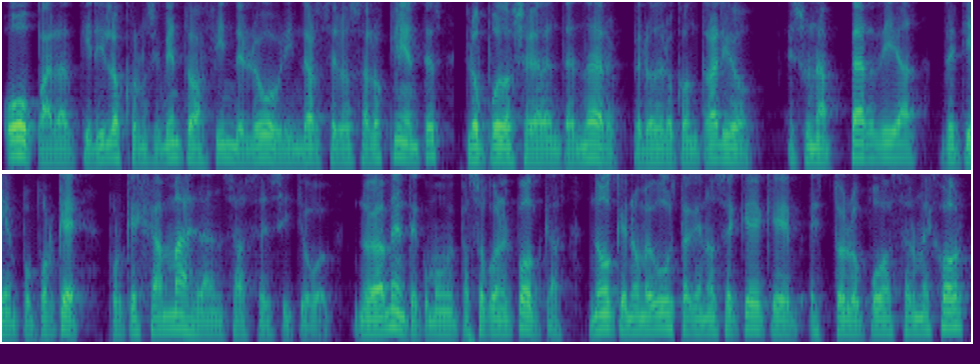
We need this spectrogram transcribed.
O para adquirir los conocimientos a fin de luego brindárselos a los clientes, lo puedo llegar a entender. Pero de lo contrario, es una pérdida de tiempo. ¿Por qué? Porque jamás lanzás el sitio web. Nuevamente, como me pasó con el podcast. No, que no me gusta, que no sé qué, que esto lo puedo hacer mejor.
